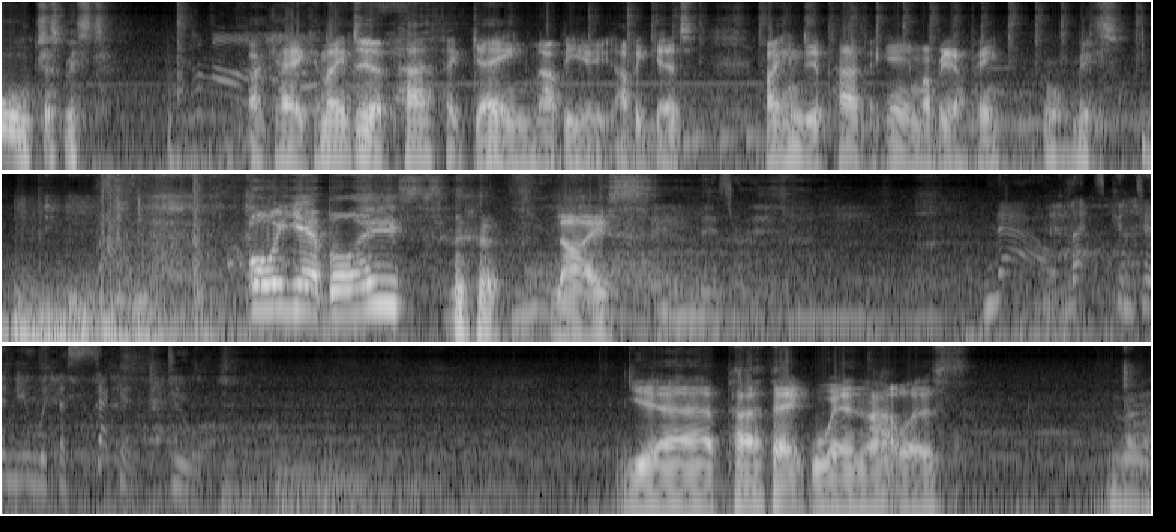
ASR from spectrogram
Oh, just missed. Okay, can I do a perfect game? That'd be, that'd be good. If I can do a perfect game, I'll be happy. Oh, miss. Oh, yeah, boys! nice. Misery. Now let's continue with the second duel. Yeah, perfect win that was. Nah.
